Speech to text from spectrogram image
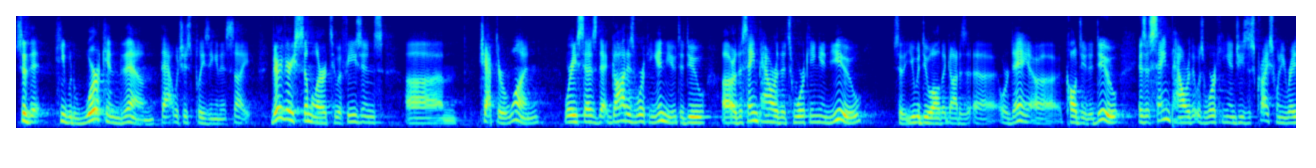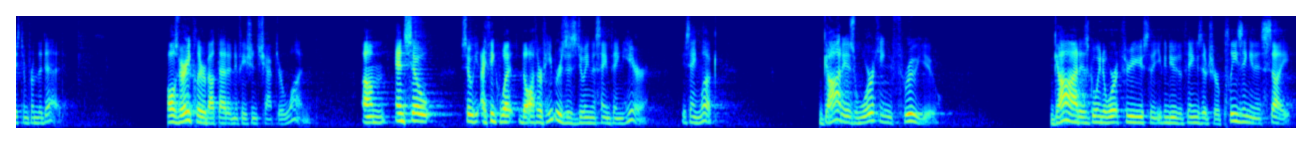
so that he would work in them that which is pleasing in his sight. Very, very similar to Ephesians um, chapter 1, where he says that God is working in you to do, uh, or the same power that's working in you, so that you would do all that God has uh, ordained, uh, called you to do, is the same power that was working in Jesus Christ when he raised him from the dead. Paul's very clear about that in Ephesians chapter 1. Um, and so, so I think what the author of Hebrews is doing the same thing here. He's saying, look, God is working through you God is going to work through you so that you can do the things that are pleasing in His sight.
